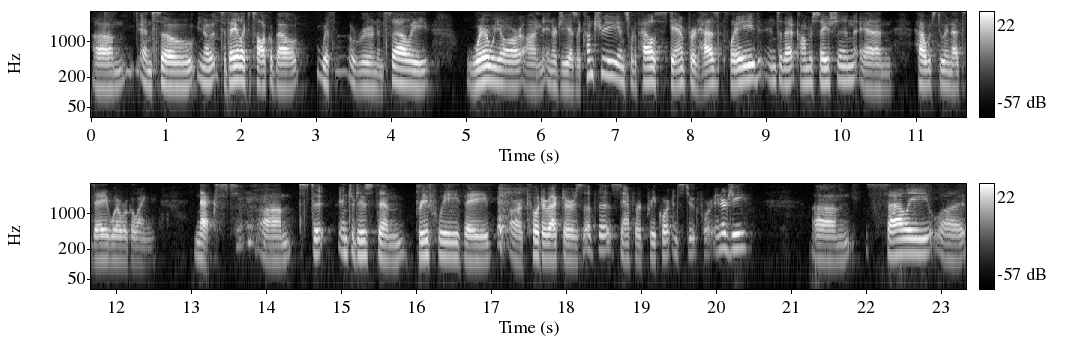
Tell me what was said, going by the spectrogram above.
Um, and so you know, today I'd like to talk about, with Arun and Sally, where we are on energy as a country and sort of how Stanford has played into that conversation and how it's doing that today, where we're going next. Um, just to introduce them briefly, they are co-directors of the Stanford Precourt Institute for Energy. Um, Sally uh,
